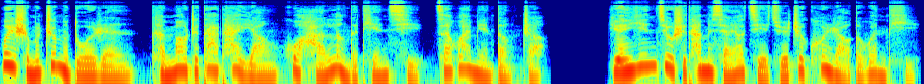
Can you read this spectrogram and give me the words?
为什么这么多人肯冒着大太阳或寒冷的天气在外面等着？原因就是他们想要解决这困扰的问题，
